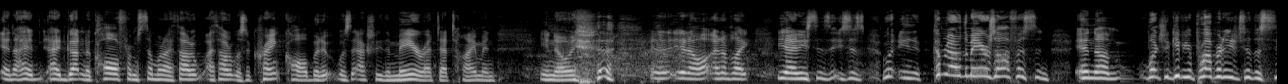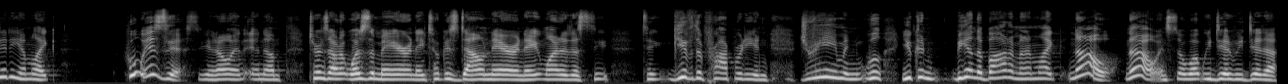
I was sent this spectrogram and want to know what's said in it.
and I had, I had gotten a call from someone I thought it, I thought it was a crank call but it was actually the mayor at that time and you know, and, you know, and I'm like, yeah. And he says, he says, come down to the mayor's office and and um, why don't you give your property to the city? I'm like, who is this? You know, and and um, turns out it was the mayor, and they took us down there, and they wanted us to to give the property and dream, and well, you can be on the bottom. And I'm like, no, no. And so what we did, we did a,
